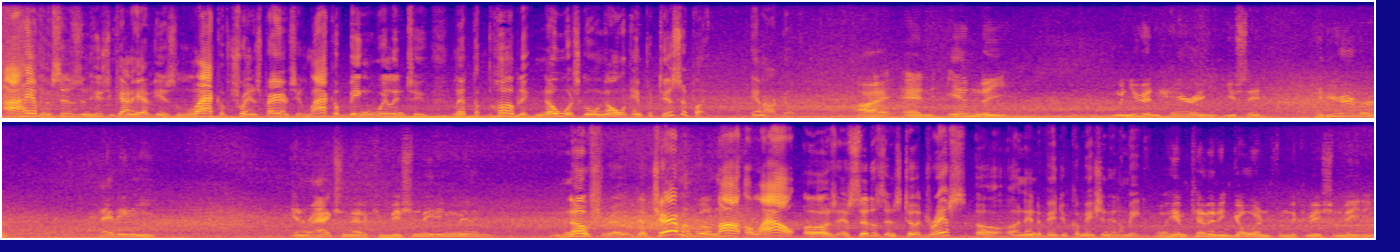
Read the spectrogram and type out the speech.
I have and the citizens in Houston County have is lack of transparency, lack of being willing to let the public know what's going on and participate in our government. All right, and in the when you in hearing, you said, have you ever had any interaction at a commission meeting with him? No, sir. The chairman will not allow us as citizens to address uh, an individual commission in a meeting. Well, him coming and going from the commission meeting.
